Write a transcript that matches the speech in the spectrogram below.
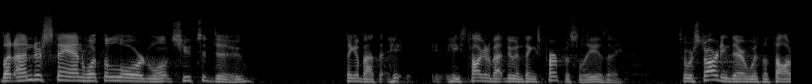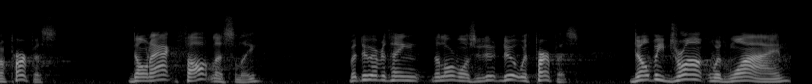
but understand what the Lord wants you to do. Think about that. He, he's talking about doing things purposely, isn't he? So we're starting there with the thought of purpose. Don't act thoughtlessly, but do everything the Lord wants you to do. Do it with purpose. Don't be drunk with wine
